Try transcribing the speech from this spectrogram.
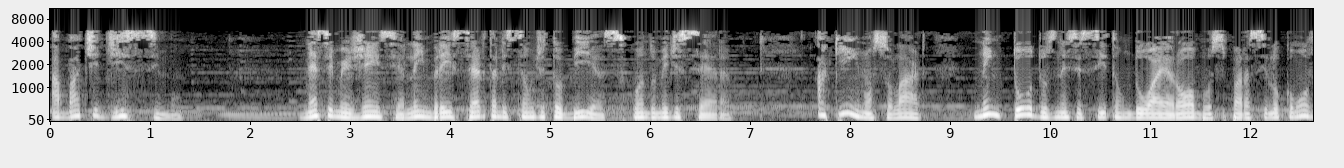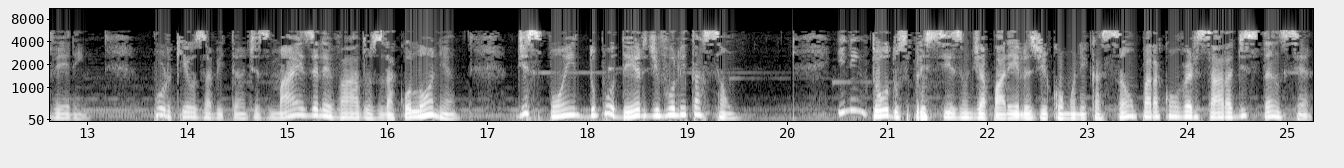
abatidíssimo. Nessa emergência, lembrei certa lição de Tobias quando me dissera: Aqui em nosso lar, nem todos necessitam do aeróbus para se locomoverem, porque os habitantes mais elevados da colônia dispõem do poder de volitação. E nem todos precisam de aparelhos de comunicação para conversar à distância,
